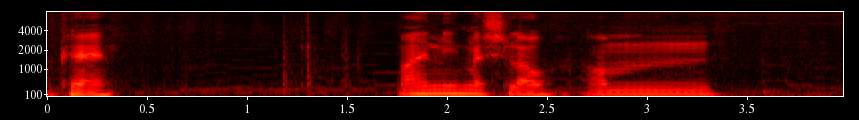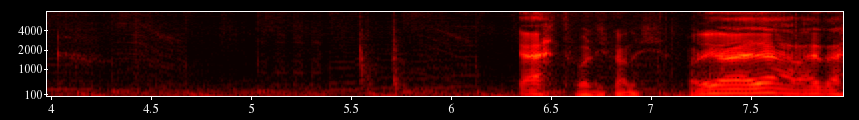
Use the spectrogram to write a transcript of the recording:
Okay. Mach ich mich mal schlau. Um, ja, das wollte ich gar nicht. Ja, weiter.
